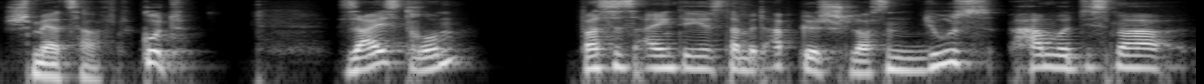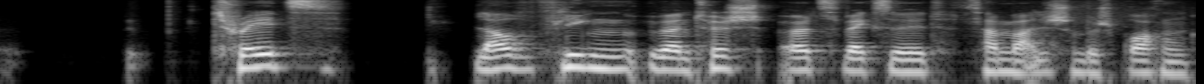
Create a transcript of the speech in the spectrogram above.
schmerzhaft. Gut. Sei es drum. Was ist eigentlich jetzt damit abgeschlossen? News haben wir diesmal Trades laufen, fliegen über den Tisch, Ertz wechselt, das haben wir alles schon besprochen.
